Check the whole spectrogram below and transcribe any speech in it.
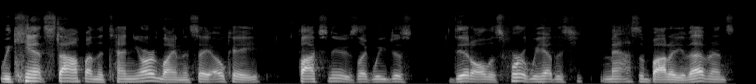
we can't stop on the ten yard line and say, okay, Fox News, like we just did all this work, we have this massive body of evidence.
